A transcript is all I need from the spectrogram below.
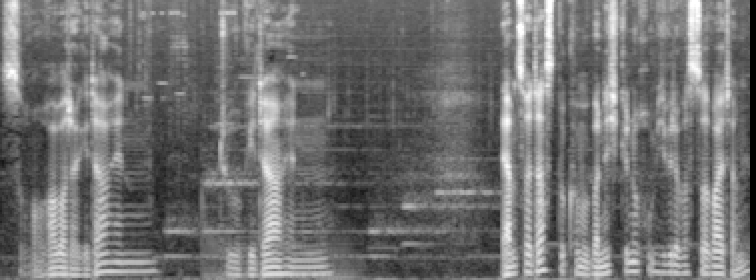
So, Roboter, geh dahin. Du geh dahin. Wir haben zwar Dust bekommen, aber nicht genug, um hier wieder was zu erweitern.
